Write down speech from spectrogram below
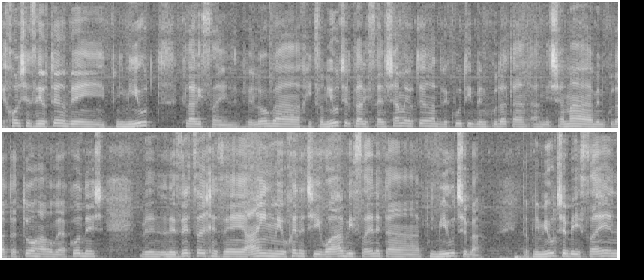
ככל שזה יותר בפנימיות כלל ישראל ולא בחיצוניות של כלל ישראל, שם יותר הדבקות היא בנקודת הנשמה, בנקודת הטוהר והקודש ולזה צריך איזה עין מיוחדת שהיא רואה בישראל את הפנימיות שבה, את הפנימיות שבישראל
